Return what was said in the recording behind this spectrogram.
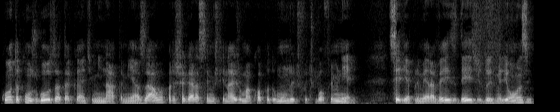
conta com os gols do atacante Minata Miyazawa para chegar às semifinais de uma Copa do Mundo de futebol feminino. Seria a primeira vez desde 2011,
